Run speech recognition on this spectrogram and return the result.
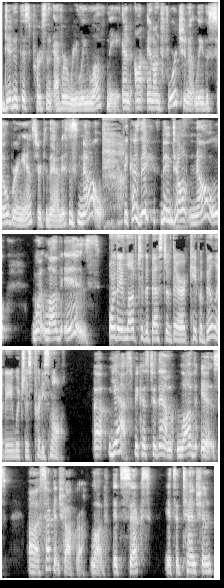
didn't this person ever really love me? And uh, and unfortunately, the sobering answer to that is no, because they they don't know what love is, or they love to the best of their capability, which is pretty small. Uh, yes, because to them, love is uh, second chakra. Love. It's sex. It's attention.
